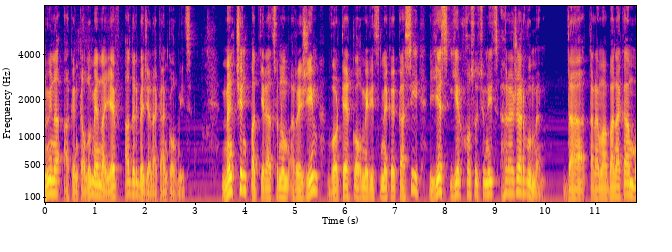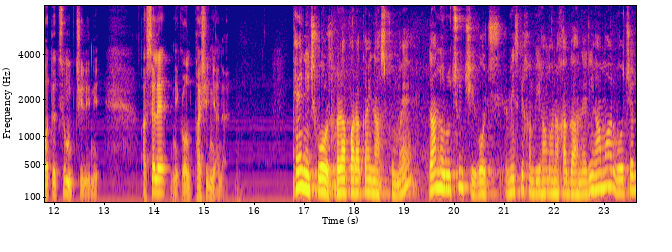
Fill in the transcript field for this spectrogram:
նույնը ակնկալում է նաեւ ադրբեջանական կողմից։ Մենք չենք պատկերացնում ռեժիմ, որտեղ կողմերից մեկը կասի՝ ես երկխոսությունից հրաժարվում եմ։ Դա տրամաբանական մոտեցում չի լինի, ասել է Նիկոլ Փաշինյանը։ Այն ինչ որ հրաապարակային ասվում է, Դա նորություն չի ոչ Մինսկի խմբի համանախագահների համար, ոչ էլ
